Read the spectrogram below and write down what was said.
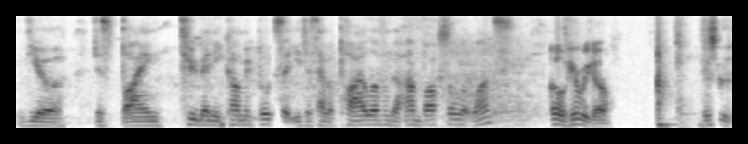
You're just buying too many comic books that you just have a pile of them to unbox all at once. Oh, here we go. This is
